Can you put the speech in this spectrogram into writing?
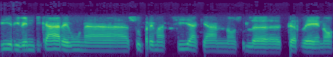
di rivendicare una supremazia che hanno sul terreno,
